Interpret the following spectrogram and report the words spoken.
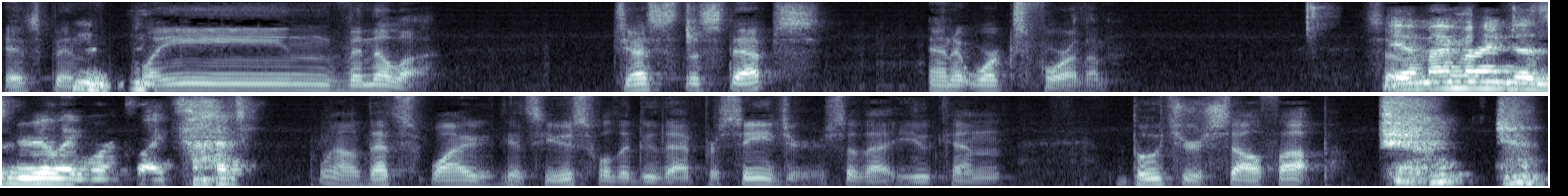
It's been hmm. plain vanilla, just the steps, and it works for them. So, yeah, my mind doesn't really work like that. Well, that's why it's useful to do that procedure so that you can boot yourself up.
